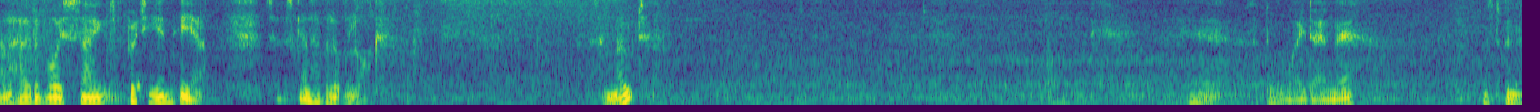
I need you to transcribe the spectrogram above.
And I heard a voice saying it's pretty in here. So let's go and have a little look. There's a moat. Yeah, there's a doorway down there. Must have been a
